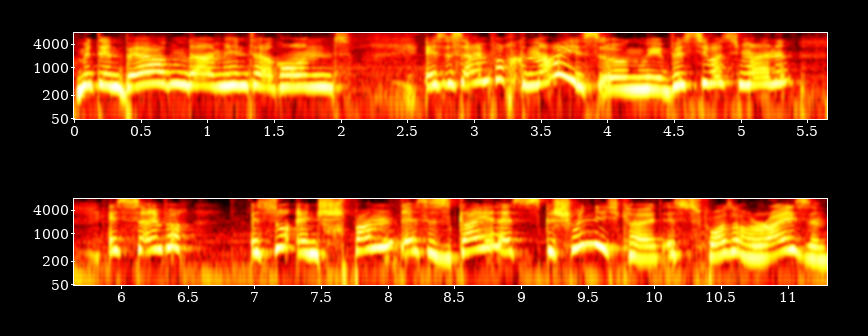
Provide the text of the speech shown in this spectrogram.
Mit den Bergen da im Hintergrund. Es ist einfach nice irgendwie. Wisst ihr, was ich meine? Es ist einfach es ist so entspannt, es ist geil, es ist Geschwindigkeit, es ist Forza Horizon.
